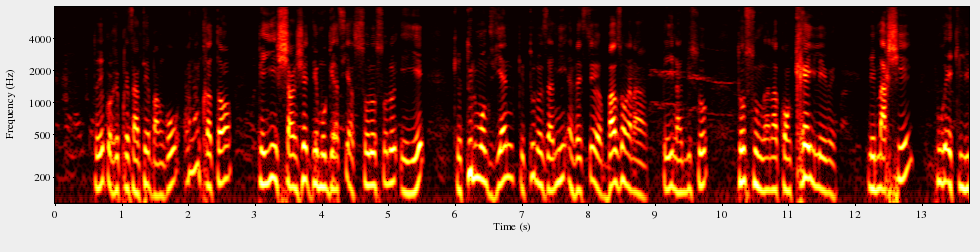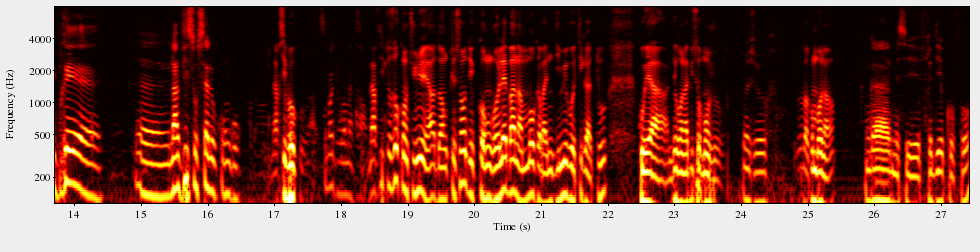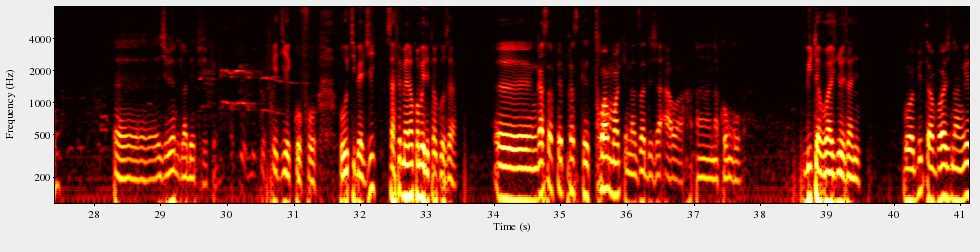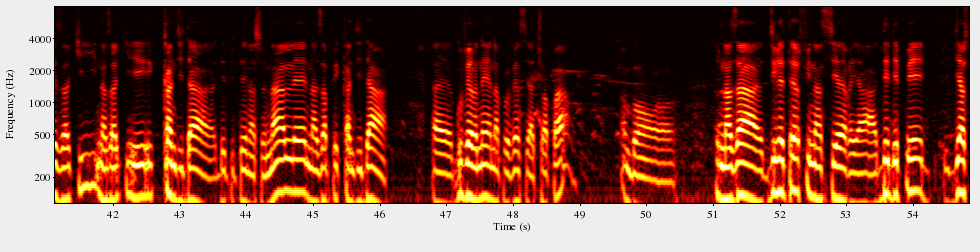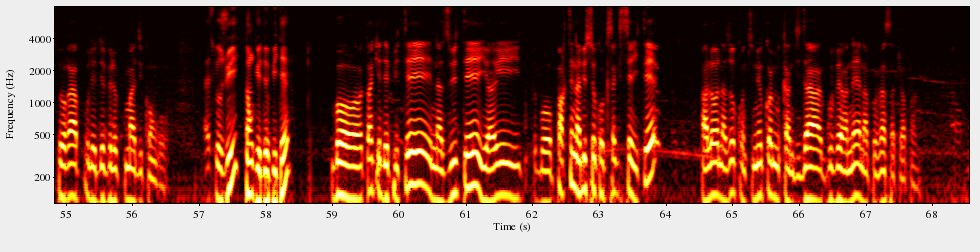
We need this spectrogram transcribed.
toye koreprésenter bango en entre-temps pays changer démographie à solo solo eye que tout le monde vienne que tous nos amis investisseurs bazonga na pays na biso tosunga na qu'on crée les, les marchés pour équilibrer euh, euh, la vie sociale au Congo Merci beaucoup. C'est moi qui vous remercie. Alors, merci toujours continuer. Hein. Donc, ce sont des Congolais, Banambo, Kabandimi, Rotika, tout. Koya, Ndegonabiso, bonjour. Bonjour. Comment là Nga, monsieur Freddy Ekofo. Euh, je viens de la Belgique. Ok, monsieur Freddy Ekofo. Au Belgique, ça fait maintenant combien de temps que ça euh, Nga, ça fait presque trois mois qu'il n'a déjà awa na Congo. But à voyage nos années bon but à voyage nanga ezalaki nazalaki candidat député national naza candidat euh, gouverneur na province ya Chuapa. Bon, naza directeur financier ya DDP Diaspora pour le développement du Congo. Est-ce que aujourd'hui, tant que député? Bon, tant que député, nazuité, il y a eu bon, parti na biso ko CIT. Alors nazo continuer comme candidat gouverneur na province ya Chuapa.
